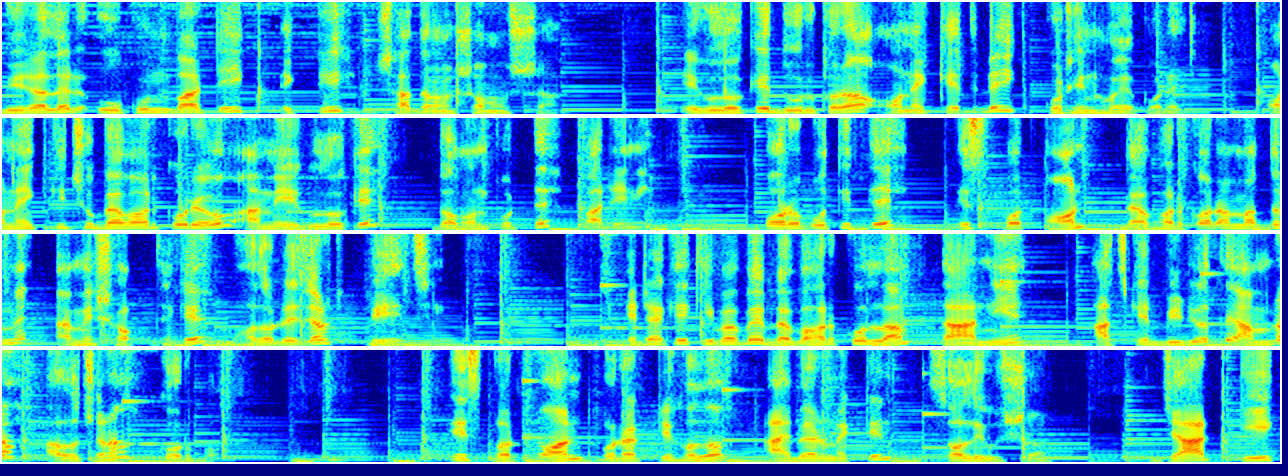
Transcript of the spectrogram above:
বিড়ালের উকুন বা টিক একটি সাধারণ সমস্যা। এগুলোকে দূর করা অনেক ক্ষেত্রেই কঠিন হয়ে পড়ে। অনেক কিছু ব্যবহার করেও আমি এগুলোকে দমন করতে পারিনি। পরবর্তীতে স্পট অন ব্যবহার করার মাধ্যমে আমি সব থেকে ভালো রেজাল্ট পেয়েছি। এটাকে কীভাবে ব্যবহার করলাম তা নিয়ে আজকের ভিডিওতে আমরা আলোচনা করব। স্পট অন প্রোডাক্টটি হলো আইবারমেকটিন সলিউশন, যা টিক,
